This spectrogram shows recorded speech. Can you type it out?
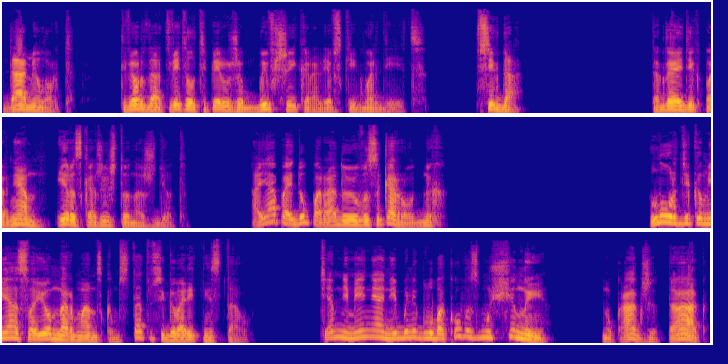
Да, милорд, твердо ответил теперь уже бывший королевский гвардеец. Всегда. Тогда иди к парням и расскажи, что нас ждет. А я пойду порадую высокородных. Лордикам я о своем нормандском статусе говорить не стал. Тем не менее, они были глубоко возмущены. Ну как же так?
